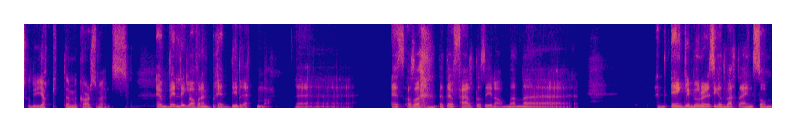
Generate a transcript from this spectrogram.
skal du jakte med Carson Wentz. Jeg er veldig glad for den breddeidretten, da. Eh, jeg, altså, dette er jo fælt å si, da, men eh, egentlig burde det sikkert vært en som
